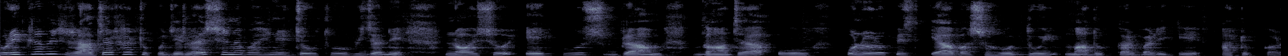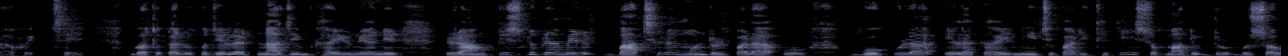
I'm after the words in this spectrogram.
কুড়িগ্রামের রাজারহাট উপজেলায় সেনাবাহিনীর যৌথ অভিযানে নয়শো একুশ গ্রাম গাঁজা ও পনেরো পিস ইয়াবা সহ দুই মাদক কারবারিকে আটক করা হয়েছে। গতকাল উপজেলার নাজিম খা ইউনিয়নের রামকৃষ্ণ গ্রামের বাছড়া মণ্ডলপাড়া ও গোকুলা এলাকায় নিজ বাড়ি থেকে এসব মাদক দ্রব্য সহ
